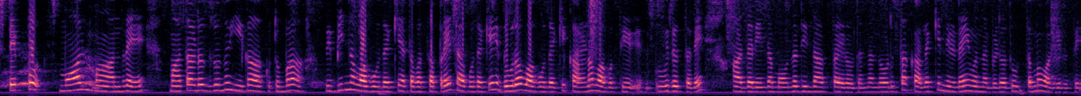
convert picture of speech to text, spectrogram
ಸ್ಟೆಪ್ಪು ಸ್ಮಾಲ್ ಅಂದರೆ ಮಾತಾಡಿದ್ರೂ ಈಗ ಆ ಕುಟುಂಬ ವಿಭಿನ್ನವಾಗುವುದಕ್ಕೆ ಅಥವಾ ಸಪ್ರೇಟ್ ಆಗುವುದಕ್ಕೆ ದೂರವಾಗುವುದಕ್ಕೆ ಕಾರಣವಾಗುತ್ತಿರುತ್ತದೆ ಆದ್ದರಿಂದ ಮೌನದಿಂದ ಆಗ್ತಾ ಇರೋದನ್ನು ನೋಡುತ್ತಾ ಕಾಲಕ್ಕೆ ನಿರ್ಣಯವನ್ನು ಬಿಡೋದು ಉತ್ತಮವಾಗಿರುತ್ತೆ.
